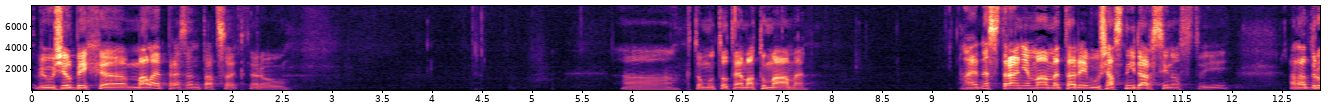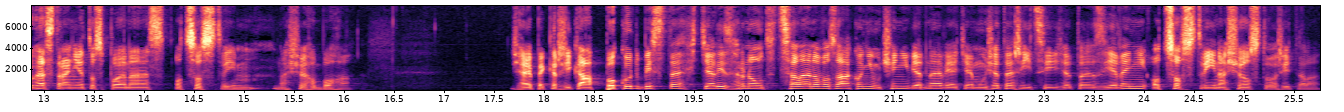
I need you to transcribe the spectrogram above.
využil bych eh, malé prezentace, kterou eh, k tomuto tématu máme. Na jedné straně máme tady úžasný dar synoství, a na druhé straně je to spojené s otcovstvím našeho Boha. J. Packer říká, pokud byste chtěli zhrnout celé novozákonní učení v jedné větě, můžete říci, že to je zjevení otcovství našeho stvořitele.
